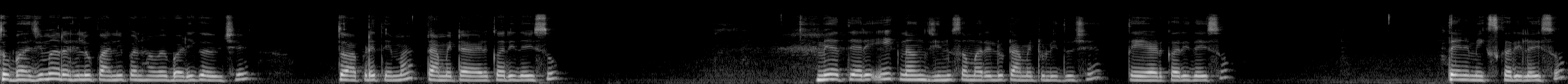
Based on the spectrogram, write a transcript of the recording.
તો ભાજીમાં રહેલું પાણી પણ હવે બળી ગયું છે, તો આપણે તેમાં ટામેટાં એડ કરી દઈશું. મેં અત્યારે એક નંગ ઝીણું સમારેલું ટામેટું લીધું છે, તે એડ કરી દઈશું. તેને મિક્સ કરી લઈશું.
